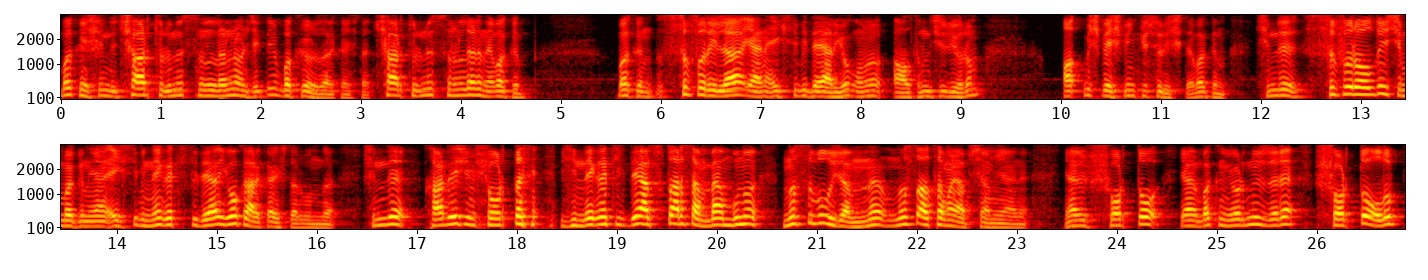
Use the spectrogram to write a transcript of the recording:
Bakın şimdi chart türünün sınırlarına öncelikle bir bakıyoruz arkadaşlar. Chart türünün sınırları ne bakın. Bakın sıfır ile yani eksi bir değer yok. Onu altını çiziyorum. 65 bin küsür işte bakın. Şimdi sıfır olduğu için bakın yani eksi bir negatif bir değer yok arkadaşlar bunda. Şimdi kardeşim short'ta bir negatif değer tutarsam ben bunu nasıl bulacağım? Na- nasıl atama yapacağım yani? Yani short'ta yani bakın gördüğünüz üzere short'ta olup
